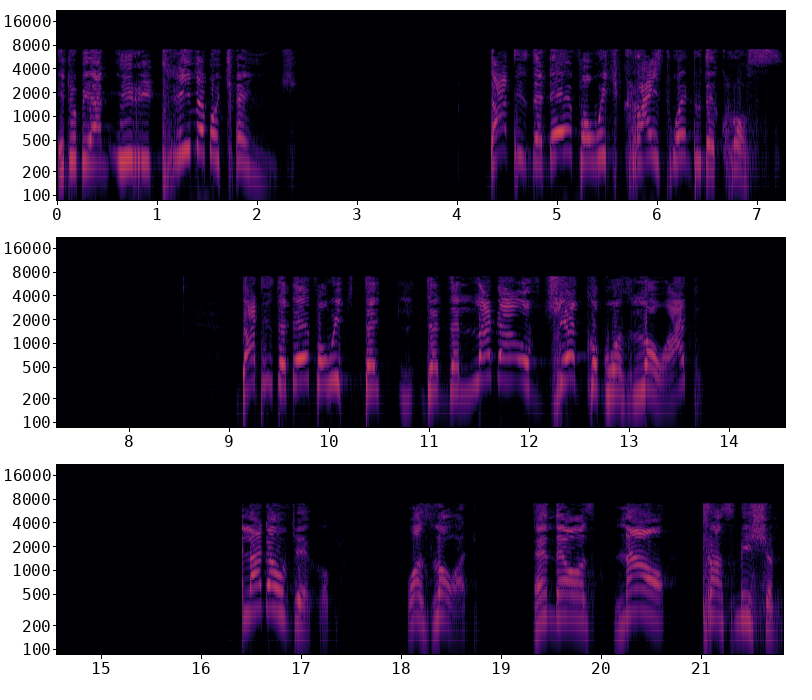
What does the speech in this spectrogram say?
It will be an irretrievable change. That is the day for which Christ went to the cross. That is the day for which the, the, the ladder of Jacob was lowered. The ladder of Jacob was lowered, and there was now transmission.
